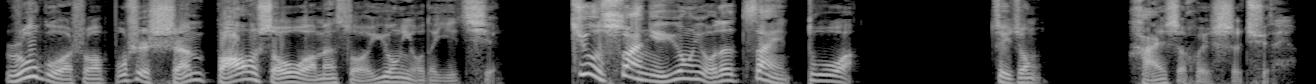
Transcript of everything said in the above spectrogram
如果说不是神保守我们所拥有的一切，就算你拥有的再多，最终还是会失去的呀。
